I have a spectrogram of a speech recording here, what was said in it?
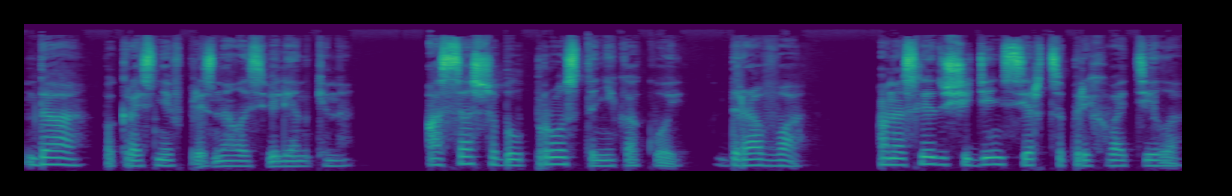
«Да», — покраснев, призналась Веленкина. А Саша был просто никакой. Дрова. А на следующий день сердце прихватило,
